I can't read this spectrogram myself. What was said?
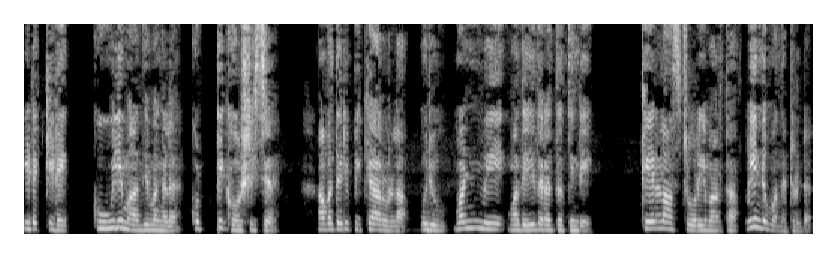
ഇടയ്ക്കിടെ കൂലി മാധ്യമങ്ങൾ കൊട്ടിഘോഷിച്ച് അവതരിപ്പിക്കാറുള്ള ഒരു വൺ വേ മതേതരത്വത്തിന്റെ കേരള സ്റ്റോറി വാർത്ത വീണ്ടും വന്നിട്ടുണ്ട്.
